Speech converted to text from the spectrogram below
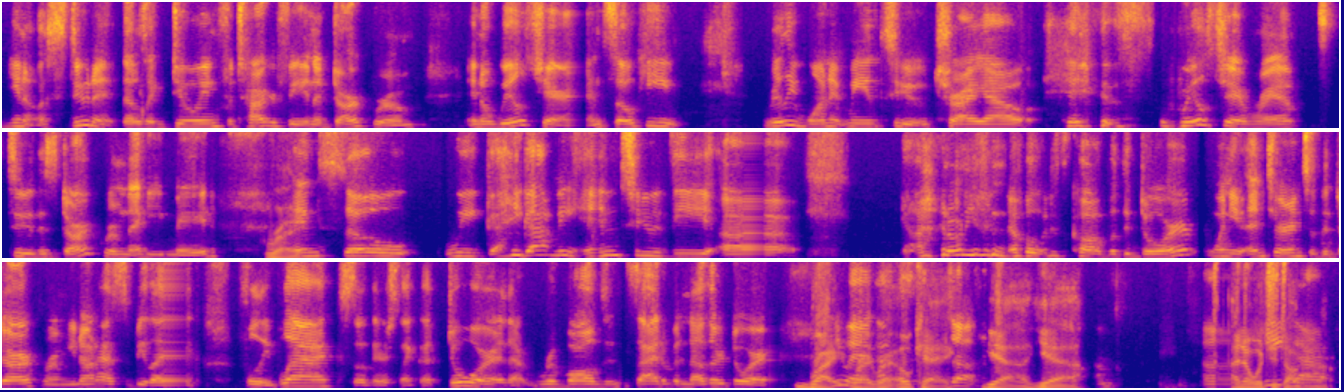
you know, a student that was like doing photography in a dark room in a wheelchair. And so he really wanted me to try out his wheelchair ramp to this dark room that he made. Right. And so we he got me into the uh I don't even know what it's called, but the door when you enter into the dark room, you know, it has to be like fully black. So there's like a door that revolves inside of another door. Right, anyway, right, right. Okay. Stuck. Yeah, yeah. Um, I know what you're talking got, about.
